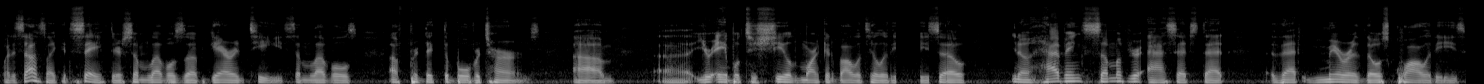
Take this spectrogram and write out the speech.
what it sounds like. It's safe. There's some levels of guaranteed, some levels of predictable returns. Um, uh, you're able to shield market volatility. So, you know, having some of your assets that that mirror those qualities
